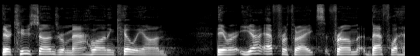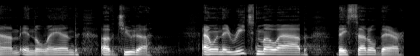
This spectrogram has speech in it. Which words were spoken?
Their two sons were Mahlon and Chilion. They were Ephrathites from Bethlehem in the land of Judah. And when they reached Moab, they settled there.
